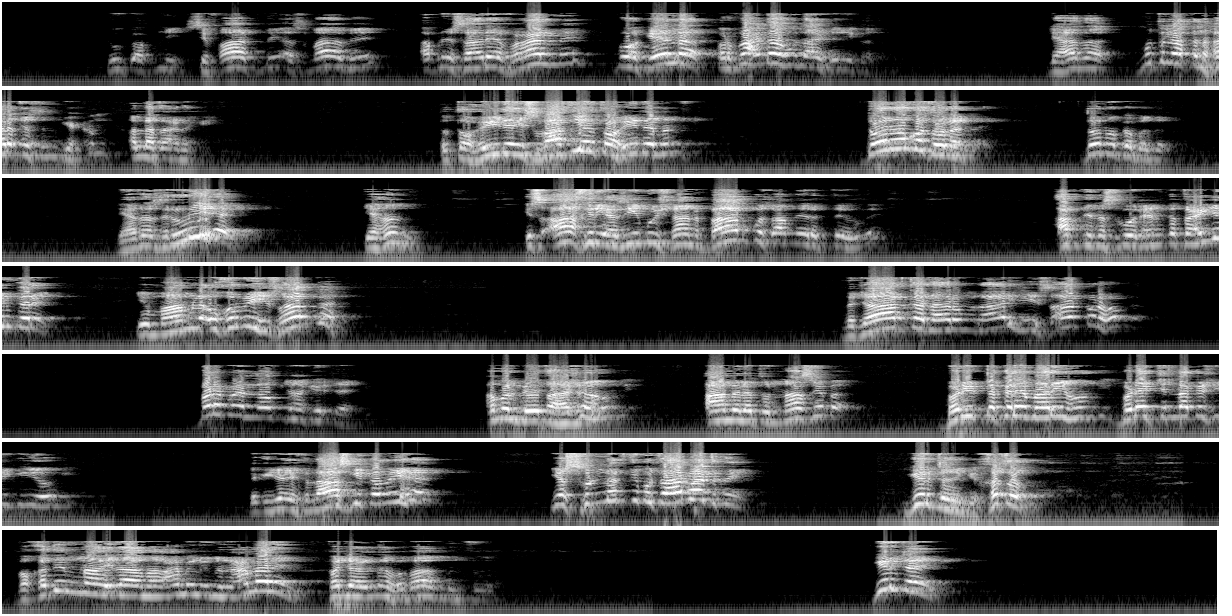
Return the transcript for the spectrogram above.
کیونکہ اپنی صفات میں اسما میں، اپنے سارے افعال میں وہ اکیلا اور وحدہ لا شریک لہذا مطلق ہر قسم کی حمد اللہ تعالیٰ کی۔ تو توحید اس باتی اور توحید منفی۔ دونوں کو تولا جائے دونوں کا بدل۔ لہذا ضروری ہے کہ ہم اس آخری عظیم الشان باپ کو سامنے رکھتے ہوئے اپنے نصب العین کا تعین کریں۔ یہ معاملہ اخروی حساب کا ہے۔ نجات کا دار و مدار یہ حساب پر ہوگا۔ بڑے بڑے لوگ جہاں گر جائیں گے۔ عمل بے تحاشا ہوں گے۔ عاملت الناصبہ۔ بڑی ٹکریں ماری ہوں گی۔ بڑے چلا کشی کی ہوگی۔ لیکن یہ اخلاص کی کمی ہے۔ یہ سنت کی مطابقت نہیں۔ گر جائیں گے۔ ختم۔ وہ قدیم نہ علامہ عامل من عمل فجر نہ منصور گر جائیں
